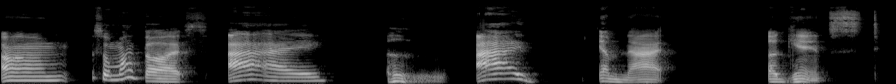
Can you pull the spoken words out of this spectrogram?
um so my thoughts, I oh, I am not against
